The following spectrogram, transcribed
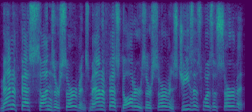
Manifest sons are servants. Manifest daughters are servants. Jesus was a servant.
